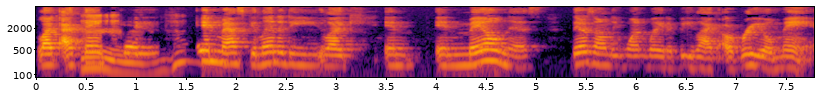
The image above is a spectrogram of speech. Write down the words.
Like I think mm-hmm. in, in masculinity, like in in maleness, there's only one way to be like a real man.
